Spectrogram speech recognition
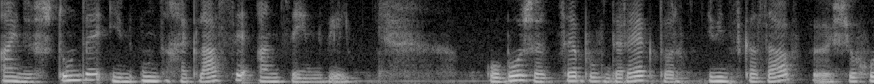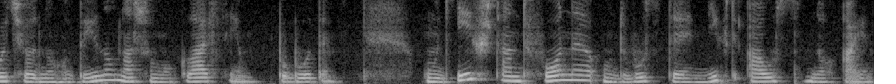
eine Stunde in unserer Klasse ansehen will. О Боже, це був директор, і він сказав, е, що хоче одну годину в нашому класі побути. Und ich stand vorne und wusste nicht aus noch ein.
